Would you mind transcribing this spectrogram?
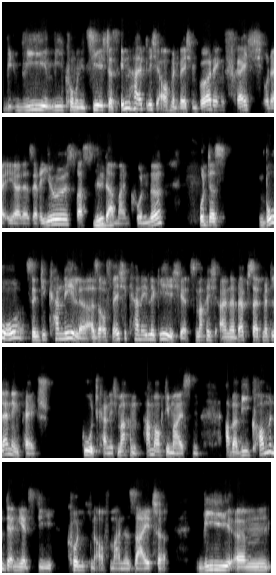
wie, wie, wie kommuniziere ich das inhaltlich auch, mit welchem Wording, frech oder eher seriös, was will mhm. da mein Kunde? Und das wo sind die Kanäle? Also auf welche Kanäle gehe ich jetzt? Mache ich eine Website mit Landingpage? Gut, kann ich machen, haben auch die meisten. Aber wie kommen denn jetzt die Kunden auf meine Seite? Wie ähm,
